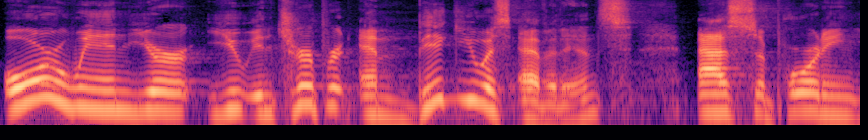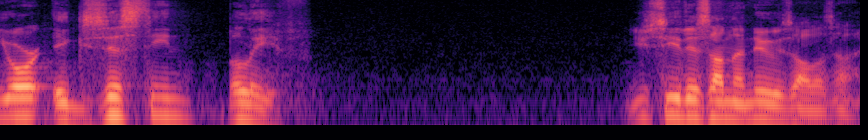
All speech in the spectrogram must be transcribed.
Or when you're, you interpret ambiguous evidence as supporting your existing belief. You see this on the news all the time.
